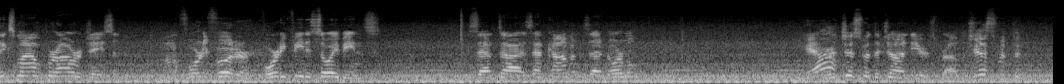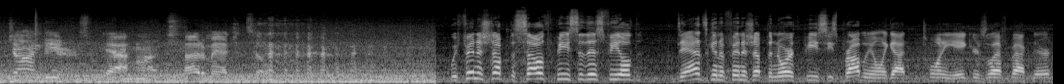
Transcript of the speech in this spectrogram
Six mile per hour, Jason. On a 40 footer. 40 feet of soybeans. Is that uh, is that common? Is that normal? Yeah. Or just with the John Deere's, probably. Just with the John Deere's. Yeah. Much. I'd imagine so. we finished up the south piece of this field. Dad's gonna finish up the north piece. He's probably only got 20 acres left back there.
